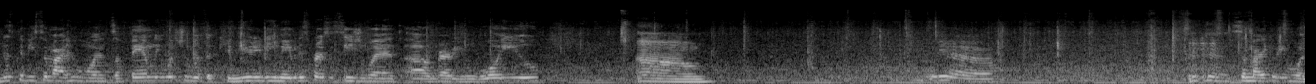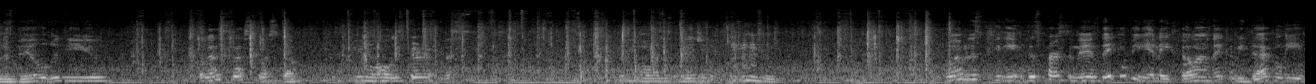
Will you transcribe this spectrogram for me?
this could be somebody who wants a family with you, with the community. Maybe this person sees you as um, very loyal. Um, yeah. Somebody could be wanting to build with you. So let's let's let's go. Me more Holy Spirit. Let's me more energy. Whoever this this person is, they could be in their feelings. They could be definitely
